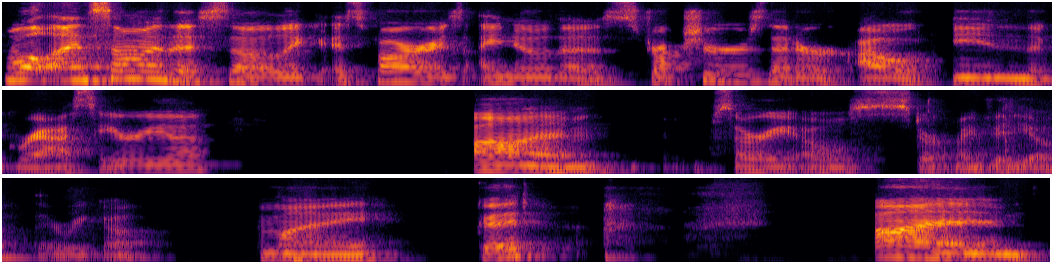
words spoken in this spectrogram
Well, and some of this, though, like as far as I know, the structures that are out in the grass area. Um, sorry, I will start my video. There we go. Am I good? Um,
